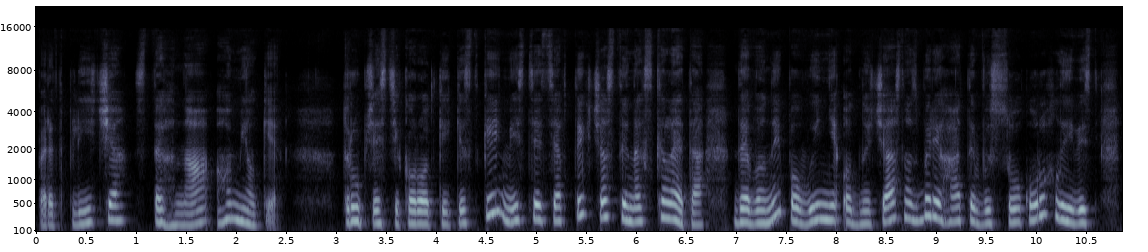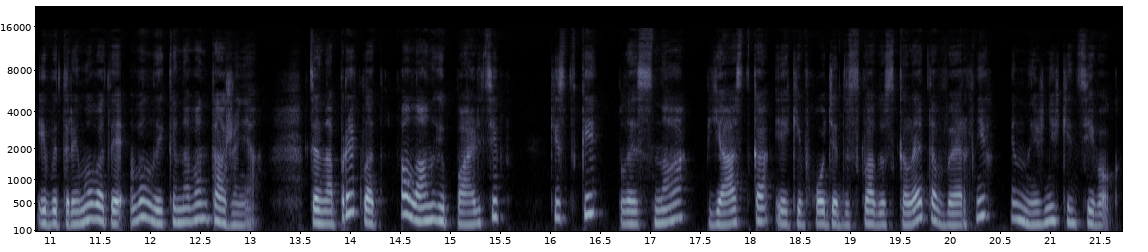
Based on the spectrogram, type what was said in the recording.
передпліччя, стегна, гомілки. Трубчасті короткі кістки містяться в тих частинах скелета, де вони повинні одночасно зберігати високу рухливість і витримувати велике навантаження. Це, наприклад, фаланги пальців, кістки плесна, п'ястка, які входять до складу скелета верхніх і нижніх кінцівок.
